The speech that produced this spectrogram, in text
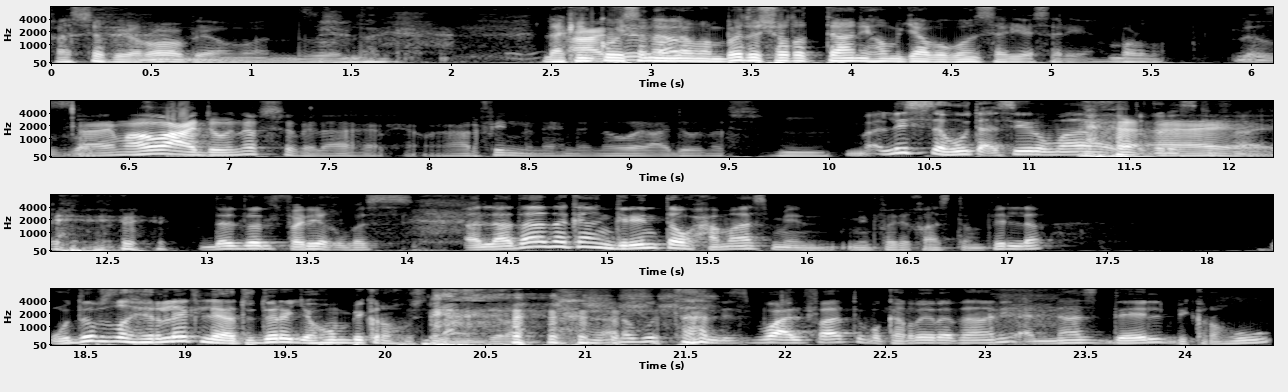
خش في رعب يا مان. لكن عادي، كويس انهم لا. لما بدوا الشوط الثاني هم جابوا جون سريع سريع برضه بالضبط. يعني ما هو عدو نفسه في الآخر يعني. عارفين إن إحنا انه هو العدو نفسه. لسه هو تأثيره ما كفايه آي. ده ده الفريق بس. الأداء ده كان جرينتا وحماس من من فريق أستون فيلا. وده بظهر لك لأتو درجه هم بيكرهوا ستيفن جيرارد أنا قلتها الأسبوع اللي فات وبكررها ثاني الناس ديل بيكرهوه.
